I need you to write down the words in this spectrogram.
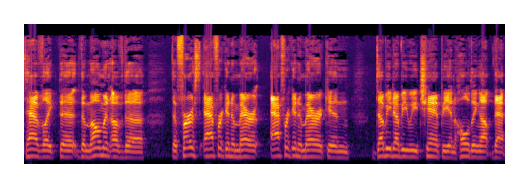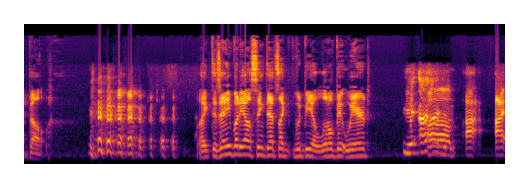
to have like the the moment of the the first African American African American WWE champion holding up that belt. like, does anybody else think that's like would be a little bit weird? Yeah, I, I, Um, I, I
